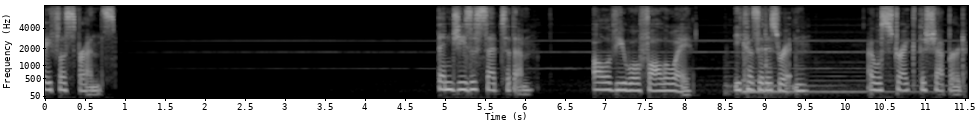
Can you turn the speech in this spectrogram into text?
faithless friends. Then Jesus said to them, All of you will fall away, because it is written, I will strike the shepherd,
